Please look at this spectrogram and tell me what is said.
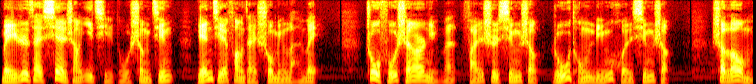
每日在线上一起读圣经，连结放在说明栏位。祝福神儿女们凡事兴盛，如同灵魂兴盛。Shalom。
